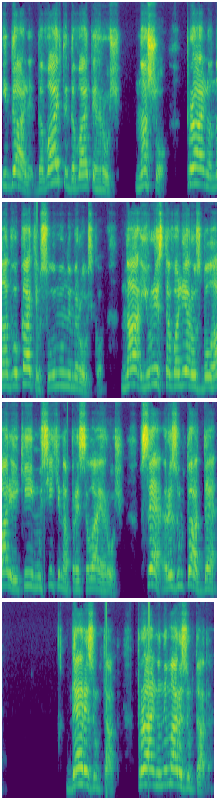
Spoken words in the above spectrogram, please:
І далі. Давайте, давайте гроші. На що? Правильно, на адвокатів Солому Немировського, на юриста Валеру з Болгарії, який Мусіхіна присилає гроші. Все, результат де? Де результат? Правильно, нема результата.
